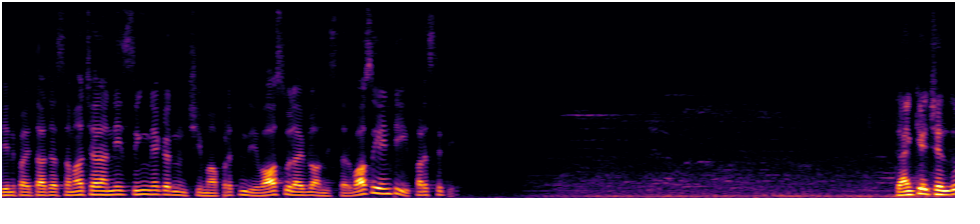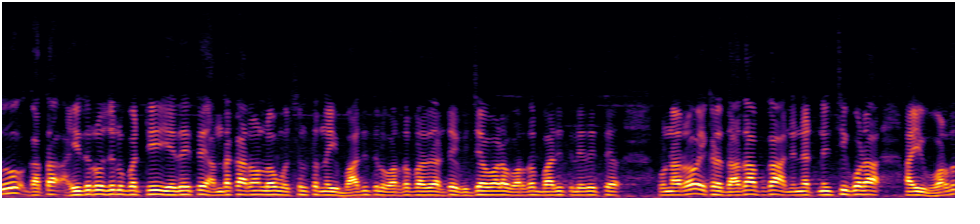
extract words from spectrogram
దీనిపై తాజా సమాచారాన్ని సింగ్ నగర్ నుంచి మా ప్రతినిధి వాసు లైవ్లో అందిస్తారు. వాసు ఏంటి పరిస్థితి? థ్యాంక్ యూ చందు గత ఐదు రోజులు బట్టి ఏదైతే అంధకారంలో వసులుతున్న ఈ బాధితులు వరద బాధ అంటే విజయవాడ వరద బాధితులు ఏదైతే ఉన్నారో ఇక్కడ దాదాపుగా నిన్నటి నుంచి కూడా ఈ వరద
